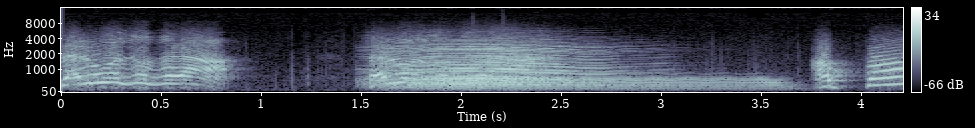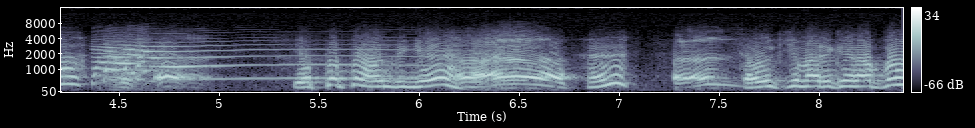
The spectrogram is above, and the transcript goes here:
சண்முக சுந்தரா சண்முக சுந்தரா அப்பா எப்பப்பா வந்தீங்க? சௌக்கியமா இருக்கீங்களாப்பா?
